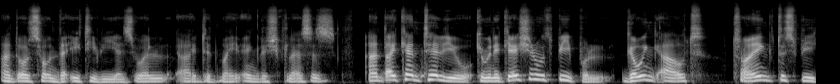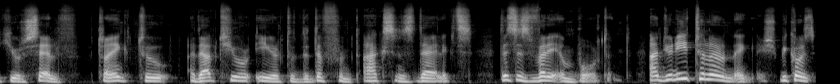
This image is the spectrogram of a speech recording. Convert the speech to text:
and also in the ETB as well. I did my English classes. And I can tell you, communication with people, going out, trying to speak yourself, trying to adapt your ear to the different accents, dialects, this is very important. And you need to learn English because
